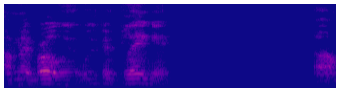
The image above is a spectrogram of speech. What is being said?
I'm like, bro, we we've been playing it. Um,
